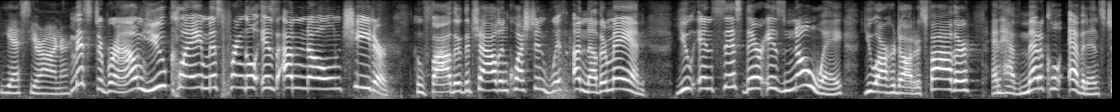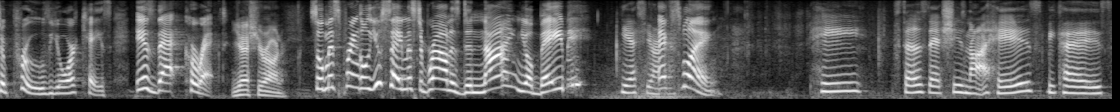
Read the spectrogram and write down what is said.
Yes, Your Honor. Mr. Brown, you claim Miss Pringle is a known cheater who fathered the child in question with another man. You insist there is no way you are her daughter's father and have medical evidence to prove your case. Is that correct? Yes, Your Honor. So, Miss Pringle, you say Mr. Brown is denying your baby? Yes, Your Honor. Explain. he says that she's not his because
